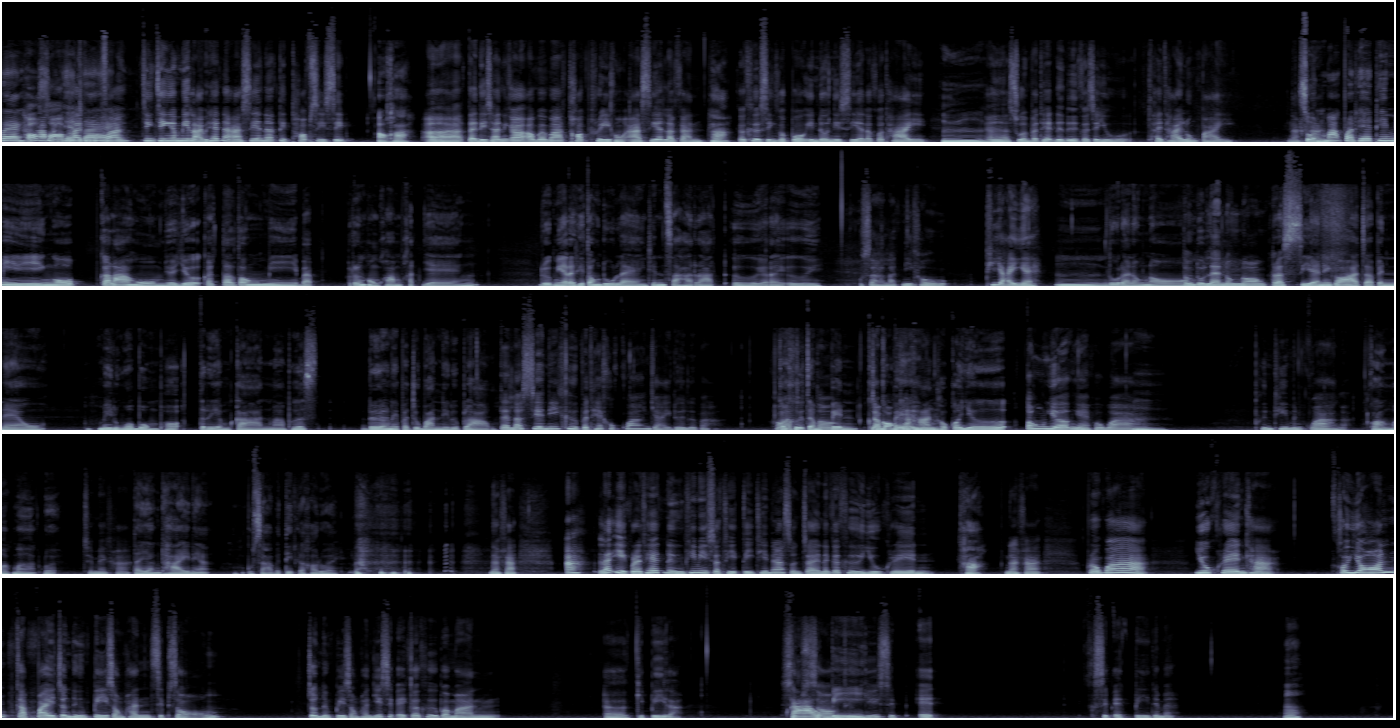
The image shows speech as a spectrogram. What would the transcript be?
แรกๆอ๋อห้าขอปอระเทภัยศคุณแรผู้ฟักงจริงๆ มีหลายประเทศในอาเซียนนะติดท็อป 40อ๋อค่ะอ่าแต่ดิฉันก็เอาไปว่าท็อป3ของอาเซียนแล้วกันค่ะก็คือสิงคโปร์ อินโดนีเซียแล้วก็ไทยอืมเอ่อส่วนประเทศอื่นๆ ก็จะอยู่ท้ายๆลงไปนะคะส่วนมากประเทศที่มีงบกลาโหมเยอะๆ ก็จะต้องมีแบบเรื่องของความขัดแย้ง หรือมีอะไรที่ต้องดูแลอย่างเช่นสหรัฐ เอ่ยอะไรเอ่ยอุต สาหรัฐนี่เขาพี่ใหญ่ไง อืม ดูแลน้องๆ ต้องดูแลน้องรัสเซียนี่ก็อาจจะเป็นแนว ไม่รู้ว่าบ่มเพาะเตรียมการมาเพื่อเรื่องในปัจจุบันนี้หรือเปล่าๆแต่รัสเซียนี่คือประเทศเขากว้างใหญ่ด้วยหรือเปล่าขาก็คือจำาะเป็นต้คือกองทหารเขาก็เยอะ ต้องเยอะไงเพราะว่าอืมพื้นที่มันกว้างอะ กว้างมากๆด้วยใช่ไหมคะ แต่อย่างไทยเนี่ย อุตส่าห์ไปติดกับเขาด้วยนะคะอะและอีกประเทศหนึ่งที่มีสถิติที่น่าสนใจนั่นก็คือยูเครนค่ะนะคะ เพราะว่ายูเครนค่ะเขาย้อนกลับไปจนถึงปี 2012 จนถึงปี 2021 ก็คือประมาณ เอ่อ กี่ปีล่ะเก้า12ปีถึง21 11 ปีได้ไหมอะ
